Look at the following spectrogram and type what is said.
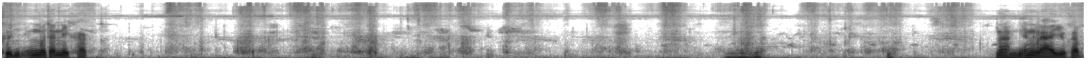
ขึ้นยังไม่ทันได้คัก น้ำยังไหลายอยู่ครับ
